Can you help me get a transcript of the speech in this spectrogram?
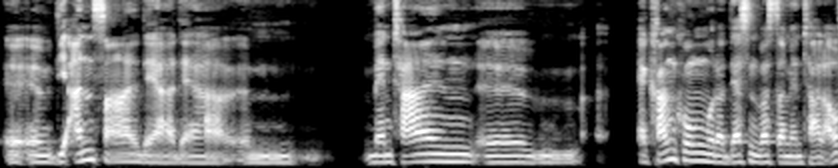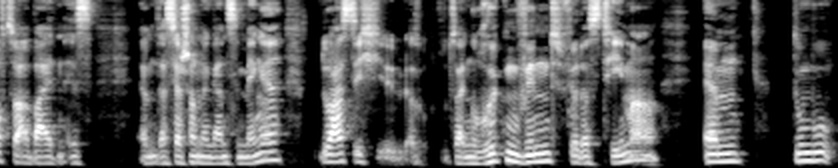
äh, äh, die Anzahl der, der ähm, mentalen ähm, Erkrankungen oder dessen, was da mental aufzuarbeiten ist, ähm, das ist ja schon eine ganze Menge. Du hast dich, also sozusagen Rückenwind für das Thema. Ähm, du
